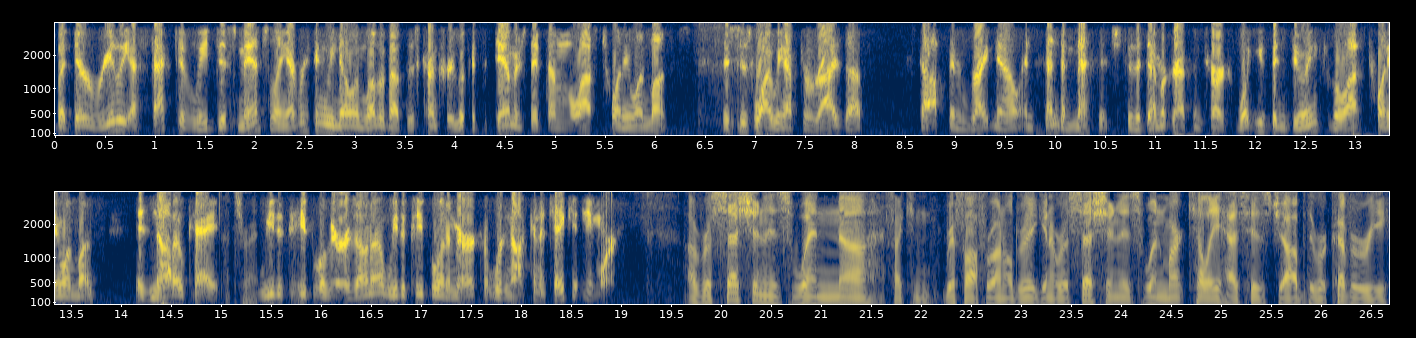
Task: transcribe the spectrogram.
But they're really effectively dismantling everything we know and love about this country. Look at the damage they've done in the last 21 months. This is why we have to rise up stop them right now and send a message to the Democrats in charge. What you've been doing for the last 21 months is not okay. That's right. We, the people of Arizona, we, the people in America, we're not going to take it anymore. A recession is when, uh, if I can riff off Ronald Reagan, a recession is when Mark Kelly has his job. The recovery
